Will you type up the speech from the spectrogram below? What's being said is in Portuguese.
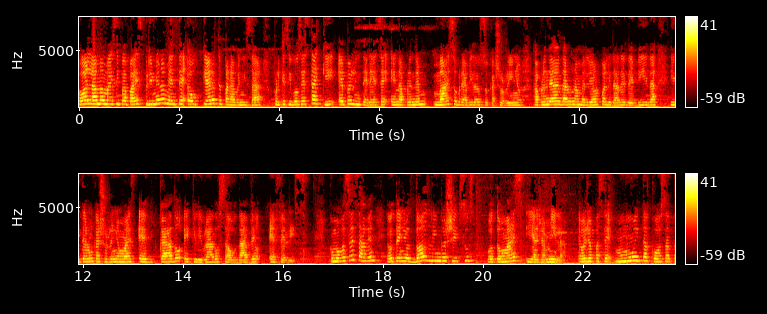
Olá, mamães e papais. Primeiramente, eu quero te parabenizar porque se você está aqui é pelo interesse em aprender mais sobre a vida do seu cachorrinho, aprender a dar uma melhor qualidade de vida e ter um cachorrinho mais educado, equilibrado, saudável e feliz. Como vocês sabem, eu tenho dois lindos Shih Tzus, o Tomás e a Jamila. Eu já passei muita coisa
